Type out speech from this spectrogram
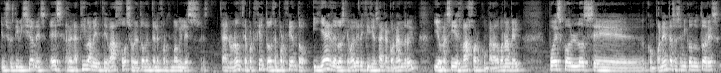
en sus divisiones es relativamente bajo, sobre todo en teléfonos móviles está en un 11%, 12%, y ya es de los que más beneficio saca con Android, y aún así es bajo comparado con Apple pues con los eh, componentes o semiconductores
